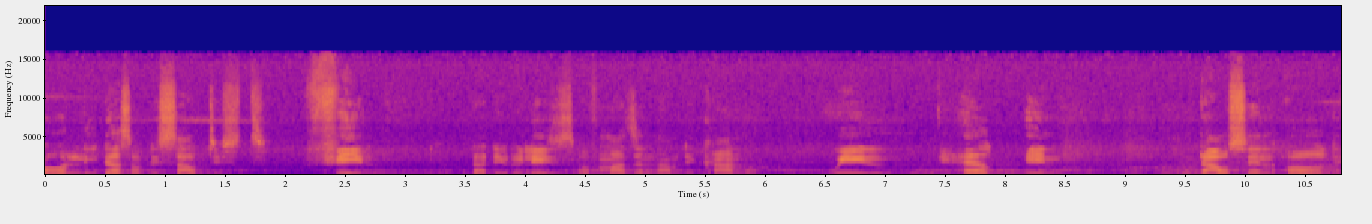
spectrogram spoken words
all leaders of the Southeast feel that the release of Mazi Nnamdi Kanu will help in dousing all the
